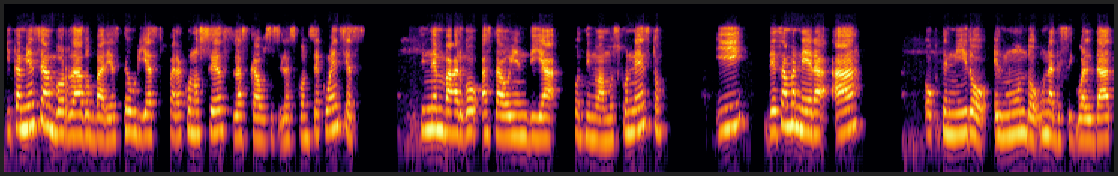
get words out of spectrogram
y también se han abordado varias teorías para conocer las causas y las consecuencias. Sin embargo, hasta hoy en día continuamos con esto. Y de esa manera ha obtenido el mundo una desigualdad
